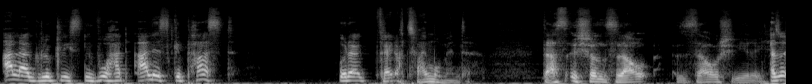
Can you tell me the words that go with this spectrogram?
allerglücklichsten? Wo hat alles gepasst? Oder vielleicht auch zwei Momente. Das ist schon sau, sau schwierig. Also,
